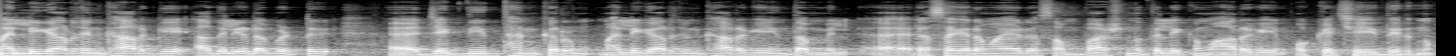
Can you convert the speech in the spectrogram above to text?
മല്ലികാർജുൻ ഖാർഗെ അതിലിടപെട്ട് ജഗ്ദീപ് ധൻഖറും മല്ലികാർജുൻ ഖാർഗെയും തമ്മിൽ ആ, രസകരമായ ഒരു സംഭാഷണത്തിലേക്ക് മാറുകയും ഒക്കെ ചെയ്തിരുന്നു.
